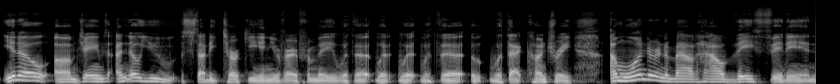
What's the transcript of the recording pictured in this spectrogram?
you know, um, James, I know you study Turkey and you're very familiar with the with with with the with that country. I'm wondering about how they fit in.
